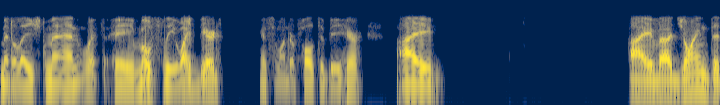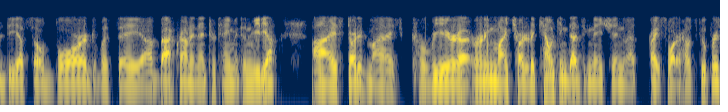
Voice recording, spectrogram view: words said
middle-aged man with a mostly white beard. It's wonderful to be here. I I've uh, joined the DSO board with a uh, background in entertainment and media. I started my career uh, earning my chartered accounting designation at PricewaterhouseCoopers.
